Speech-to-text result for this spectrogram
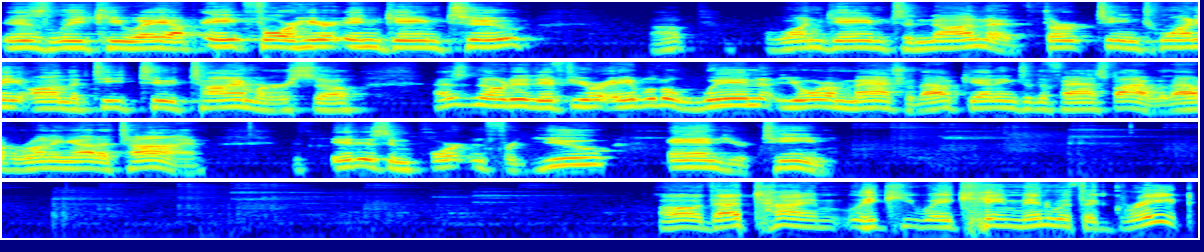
is Li Kewei up 8 4 here in game two. Up one game to none at 13 20 on the T2 timer. So, as noted, if you're able to win your match without getting to the fast five, without running out of time, it is important for you and your team. Oh, that time Leaky Ki-wei came in with a great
